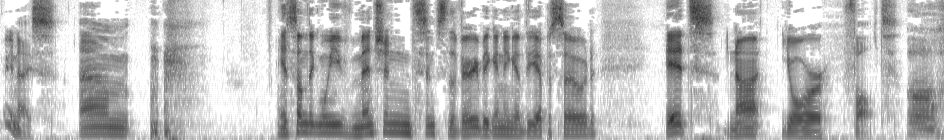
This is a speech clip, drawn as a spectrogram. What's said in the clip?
Very nice. Um, it's something we've mentioned since the very beginning of the episode. It's not your fault. Oh,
